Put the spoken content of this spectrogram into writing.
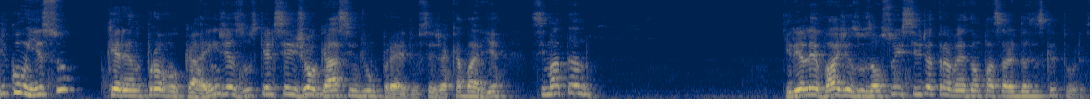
E com isso, querendo provocar em Jesus que ele se jogasse de um prédio, ou seja, acabaria se matando. Queria levar Jesus ao suicídio através de uma passagem das Escrituras.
